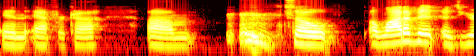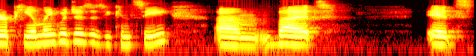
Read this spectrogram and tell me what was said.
in Africa. Um, so a lot of it is European languages, as you can see, um, but it's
